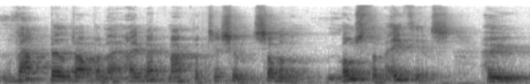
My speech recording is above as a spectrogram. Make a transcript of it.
that built up, and I, I met mathematicians, some of them, most of them atheists, who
